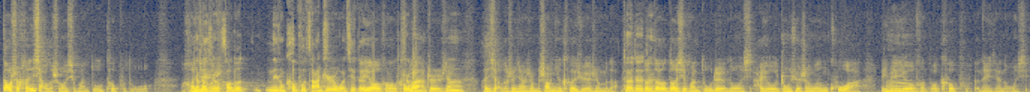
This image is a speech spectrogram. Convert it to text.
倒是很小的时候喜欢读科普读物。很小的时候，好多那种科普杂志，我记得有很多科普杂志，像很小的时候，像什么《少年科学》什么的，对对，都都都喜欢读这种东西。还有中学生文库啊，里面有很多科普的那些东西，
